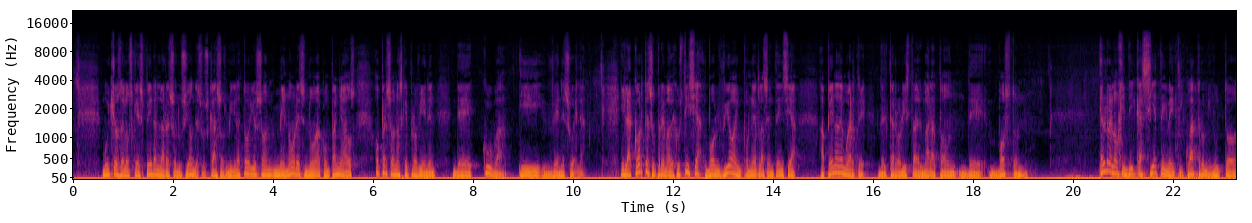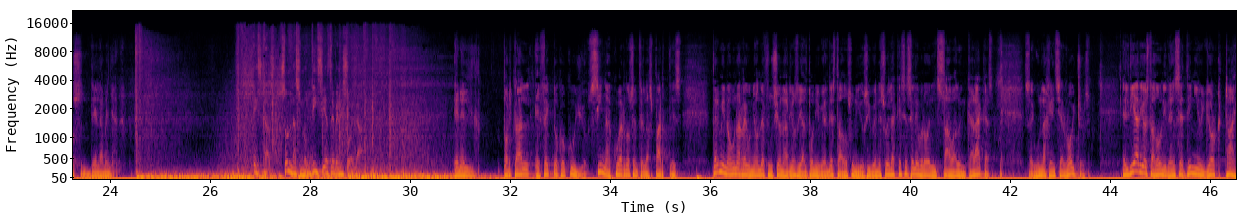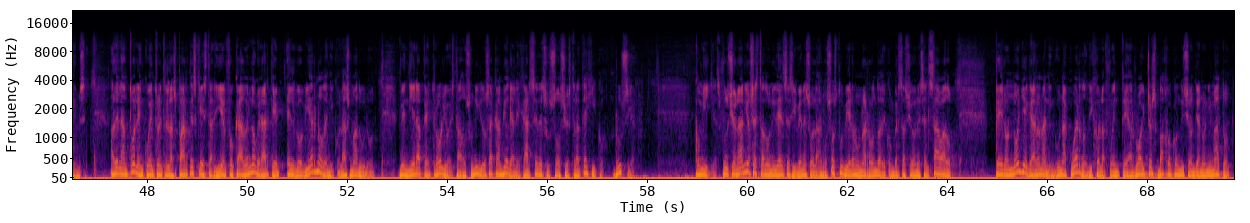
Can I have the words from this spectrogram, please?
Muchos de los que esperan la resolución de sus casos migratorios son menores no acompañados o personas que provienen de Cuba y Venezuela. Y la Corte Suprema de Justicia volvió a imponer la sentencia a pena de muerte del terrorista del maratón de Boston. El reloj indica 7 y 24 minutos de la mañana. Estas son las noticias de Venezuela. En el portal Efecto Cocuyo, sin acuerdos entre las partes, terminó una reunión de funcionarios de alto nivel de Estados Unidos y Venezuela que se celebró el sábado en Caracas, según la agencia Reuters. El diario estadounidense The New York Times adelantó el encuentro entre las partes que estaría enfocado en lograr que el gobierno de Nicolás Maduro vendiera petróleo a Estados Unidos a cambio de alejarse de su socio estratégico, Rusia. Comillas, funcionarios estadounidenses y venezolanos sostuvieron una ronda de conversaciones el sábado, pero no llegaron a ningún acuerdo, dijo la fuente a Reuters bajo condición de anonimato.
